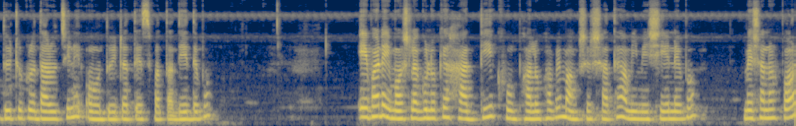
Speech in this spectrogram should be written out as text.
দুই টুকরো দারুচিনি ও দুইটা তেজপাতা দিয়ে দেব। এবার এই মশলাগুলোকে হাত দিয়ে খুব ভালোভাবে মাংসের সাথে আমি মিশিয়ে নেব। মেশানোর পর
